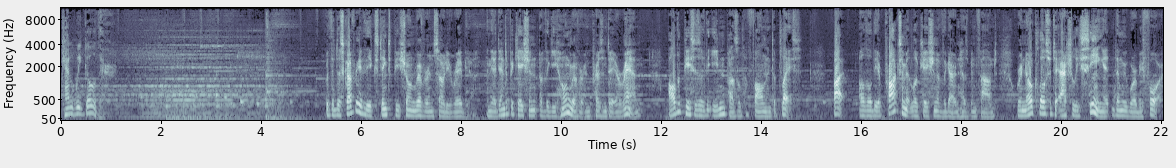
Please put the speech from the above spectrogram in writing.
can we go there? With the discovery of the extinct Pishon River in Saudi Arabia and the identification of the Gihon River in present-day Iran, all the pieces of the Eden puzzle have fallen into place. But, although the approximate location of the garden has been found, we're no closer to actually seeing it than we were before.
